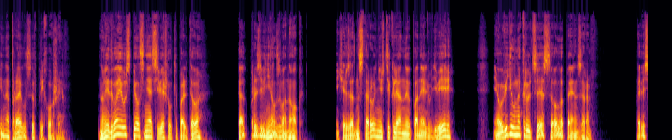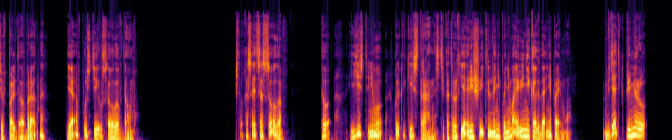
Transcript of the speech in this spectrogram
и направился в прихожую. Но едва я успел снять с вешалки пальто, как прозвенел звонок, и через одностороннюю стеклянную панель в двери я увидел на крыльце Соло Пензера. Повесив пальто обратно, я впустил Соло в дом. Что касается Соло, то есть у него кое-какие странности, которых я решительно не понимаю и никогда не пойму. Взять, к примеру,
